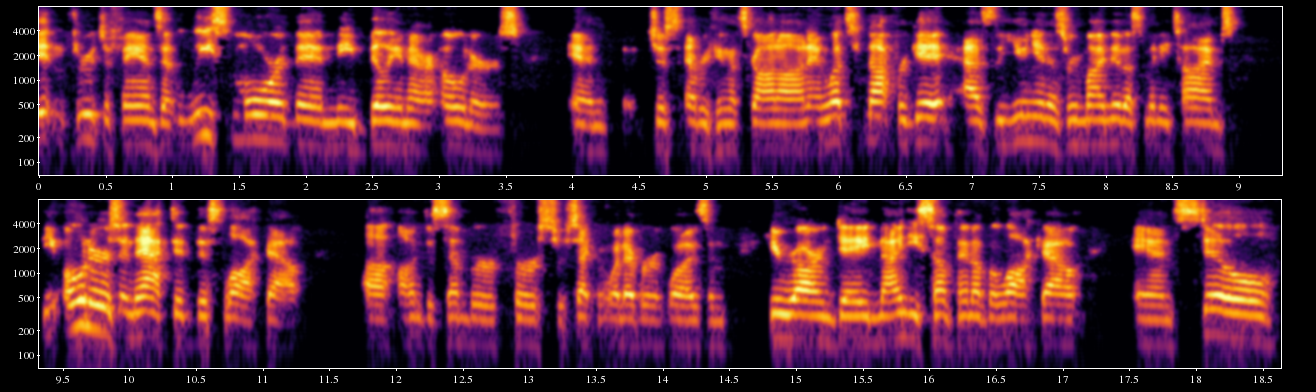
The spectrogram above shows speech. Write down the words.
getting through to fans at least more than the billionaire owners and just everything that's gone on. And let's not forget, as the union has reminded us many times, the owners enacted this lockout uh, on December 1st or 2nd, whatever it was. And here we are in day 90 something of the lockout, and still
